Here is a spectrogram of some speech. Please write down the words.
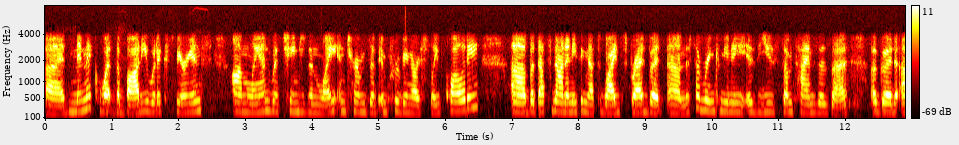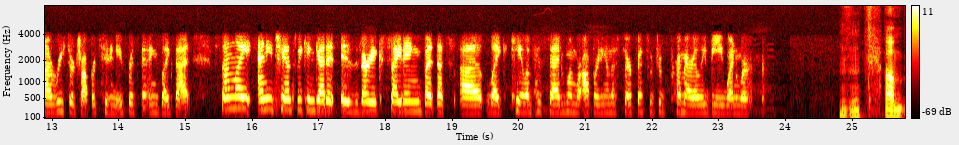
uh, mimic what the body would experience on land with changes in light in terms of improving our sleep quality. Uh, but that's not anything that's widespread. But um, the submarine community is used sometimes as a, a good uh, research opportunity for things like that. Sunlight, any chance we can get it is very exciting, but that's uh, like Caleb has said, when we're operating on the surface, which would primarily be when we're. Mm-hmm. Um,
